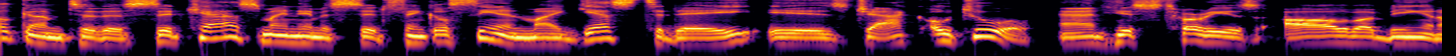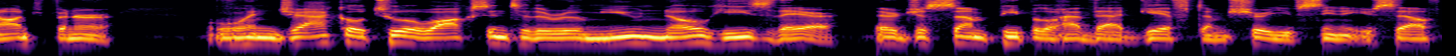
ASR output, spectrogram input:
Welcome to the Sydcast. My name is Syd Finkelstein, and my guest today is Jack O'Toole, and his story is all about being an entrepreneur. When Jack O'Toole walks into the room, you know he's there. There are just some people who have that gift. I'm sure you've seen it yourself.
